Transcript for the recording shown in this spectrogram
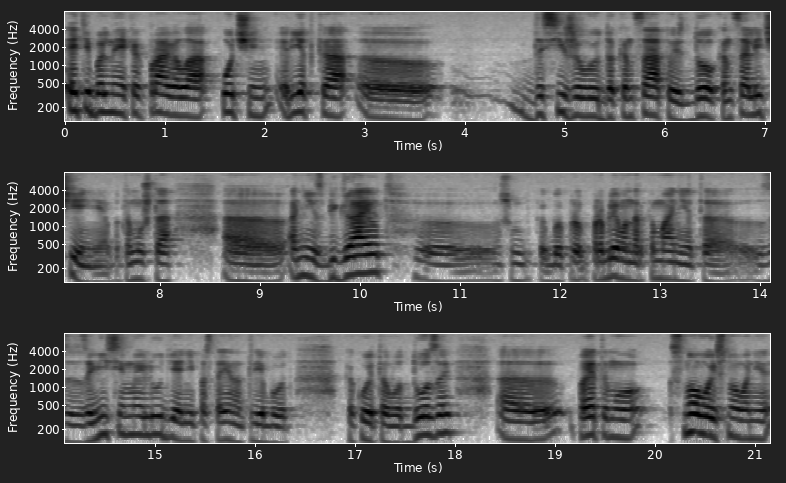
Эти больные, как правило, очень редко э, досиживают до конца, то есть до конца лечения, потому что э, они сбегают. Э, как бы, про- проблема наркомании – это за- зависимые люди, они постоянно требуют какой-то вот дозы, Э, поэтому снова и снова они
